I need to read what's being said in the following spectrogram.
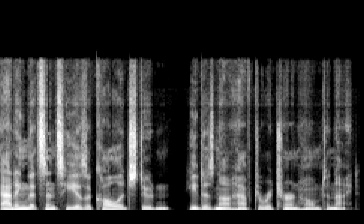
adding that since he is a college student, he does not have to return home tonight.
